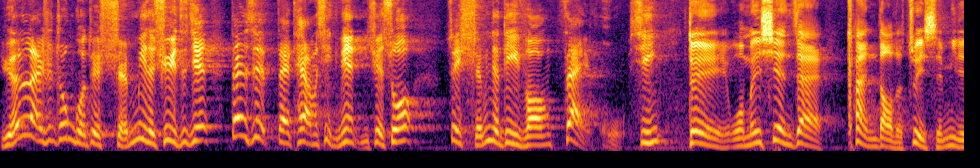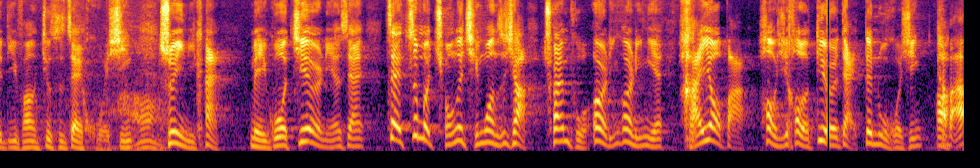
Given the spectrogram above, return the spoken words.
原来是中国最神秘的区域之间，但是在太阳系里面，你却说最神秘的地方在火星。对我们现在看到的最神秘的地方就是在火星，所以你看，美国接二连三，在这么穷的情况之下，川普二零二零年还要把好奇号的第二代登陆火星，他把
